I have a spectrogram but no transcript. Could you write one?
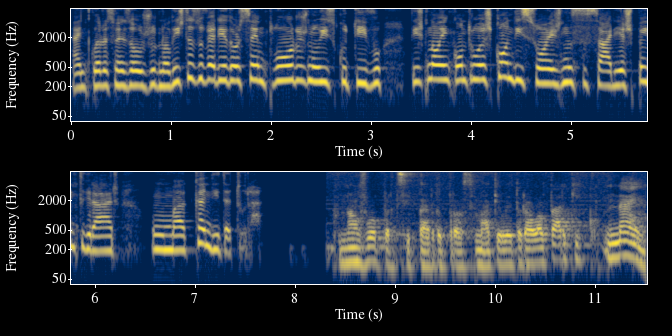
Em declarações aos jornalistas, o vereador sem pluros no Executivo diz que não encontrou as condições necessárias para integrar uma candidatura. Não vou participar do próximo ato eleitoral autárquico, nem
